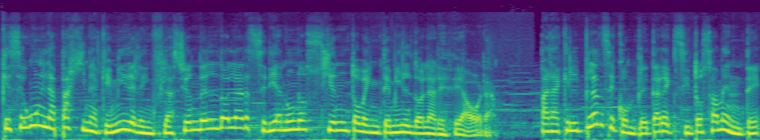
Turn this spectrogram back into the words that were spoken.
que según la página que mide la inflación del dólar serían unos 120 mil dólares de ahora. Para que el plan se completara exitosamente,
